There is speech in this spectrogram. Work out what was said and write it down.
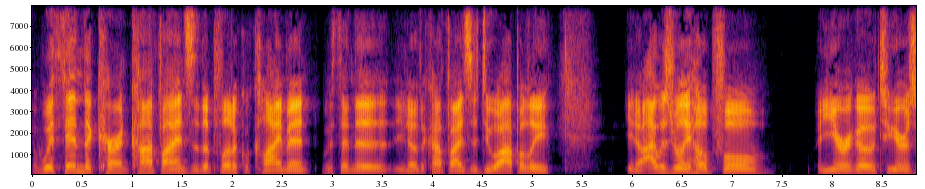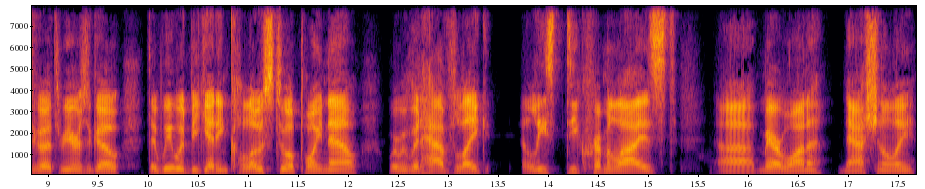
within the current confines of the political climate, within the you know the confines of duopoly, you know, I was really hopeful a year ago, two years ago, three years ago that we would be getting close to a point now where we would have like at least decriminalized uh, marijuana nationally.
